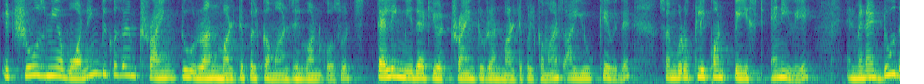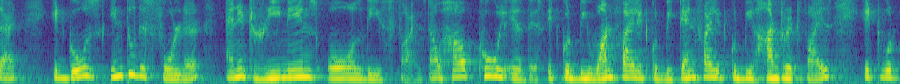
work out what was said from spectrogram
it shows me a warning because I'm trying to run multiple commands in one go. So it's telling me that you're trying to run multiple commands. Are you okay with it? So I'm going to click on paste anyway. And when I do that, it goes into this folder and it renames all these files. Now, how cool is this? It could be one file, it could be 10 file, it could be 100 files. It would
